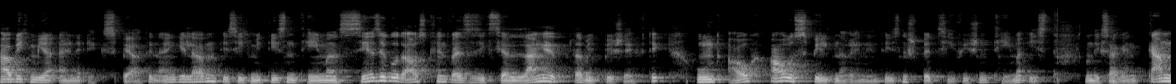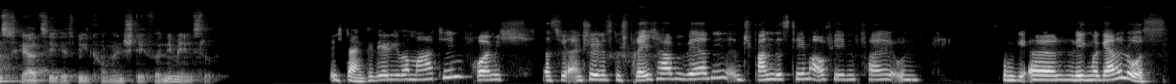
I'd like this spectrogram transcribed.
habe ich mir eine Expertin eingeladen, die sich mit diesem Thema sehr, sehr gut auskennt, weil sie sich sehr lange damit beschäftigt und auch Ausbildnerin in diesem spezifischen Thema ist. Und ich sage ein ganz herzliches Willkommen, Stefanie Menzel. Ich danke dir, lieber Martin. Ich freue mich, dass wir ein schönes Gespräch haben werden. Ein spannendes Thema auf jeden Fall. Und dann äh, legen wir gerne los.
